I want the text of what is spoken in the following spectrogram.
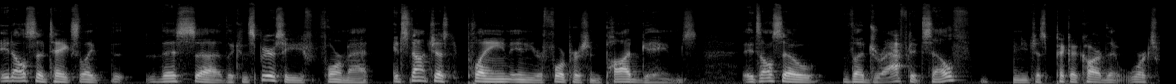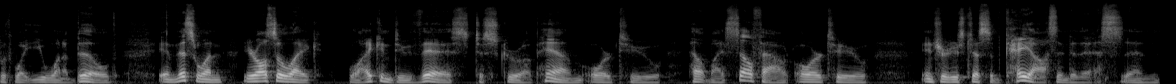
it, it also takes like this uh, the conspiracy format. It's not just playing in your four person pod games. It's also the draft itself and you just pick a card that works with what you want to build. In this one, you're also like, well, I can do this to screw up him or to help myself out or to introduce just some chaos into this and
